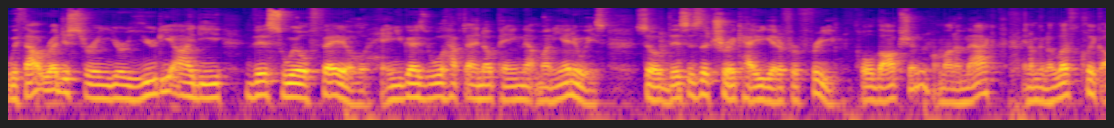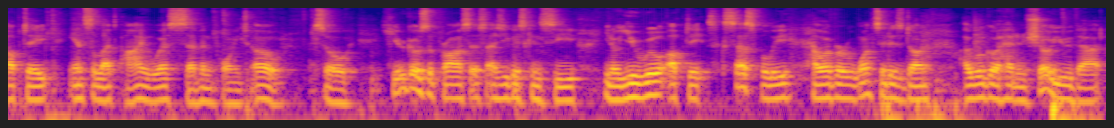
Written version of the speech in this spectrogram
without registering your UDID, this will fail, and you guys will have to end up paying that money anyways. So this is the trick how you get it for free. Hold option, I'm on a Mac, and I'm gonna left click update and select iOS 7.0. So here goes the process. As you guys can see, you know, you will update successfully. However, once it is done, I will go ahead and show you that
